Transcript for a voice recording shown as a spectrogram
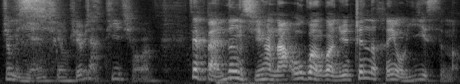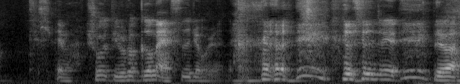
这么年轻，谁不想踢球啊？在板凳席上拿欧冠冠军，真的很有意思嘛？对吧？说比如说戈麦斯这种人，对对对吧？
